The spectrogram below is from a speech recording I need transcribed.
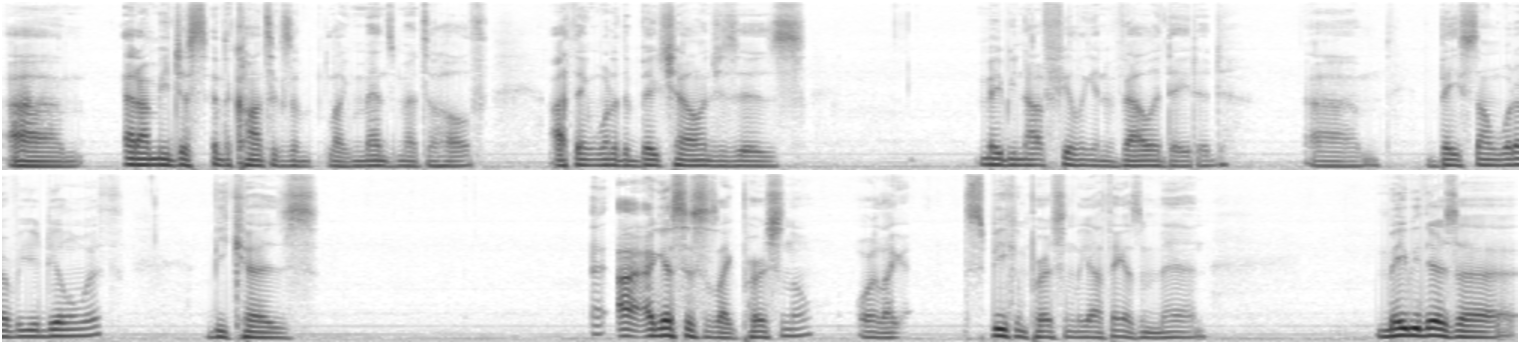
Um, and I mean, just in the context of like men's mental health, I think one of the big challenges is maybe not feeling invalidated um, based on whatever you're dealing with, because I, I guess this is like personal or like speaking personally. I think as a man, maybe there's a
